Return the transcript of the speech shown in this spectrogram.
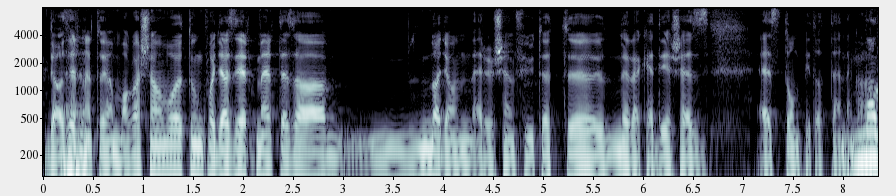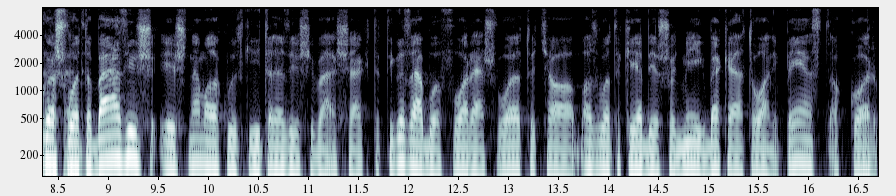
De azért, mert olyan magasan voltunk, vagy azért, mert ez a nagyon erősen fűtött növekedés, ez ez tompított ennek a Magas hatását. volt a bázis, és nem alakult ki hitelezési válság. Tehát igazából forrás volt, hogyha az volt a kérdés, hogy még be kell tolni pénzt, akkor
